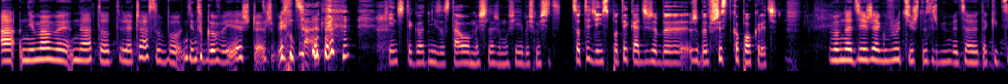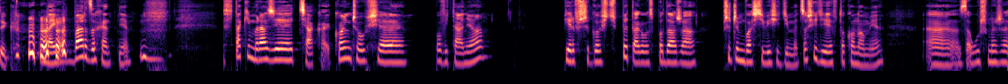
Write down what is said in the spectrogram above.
a nie mamy na to tyle czasu, bo niedługo wyjeżdżasz, więc... Tak. Pięć tygodni zostało. Myślę, że musielibyśmy się co tydzień spotykać, żeby, żeby wszystko pokryć. Mam nadzieję, że jak wrócisz, to zrobimy cały taki cykl. Naj, bardzo chętnie. W takim razie ciakaj. Kończą się powitania. Pierwszy gość pyta gospodarza, przy czym właściwie siedzimy, co się dzieje w Tokonomie. E, załóżmy, że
